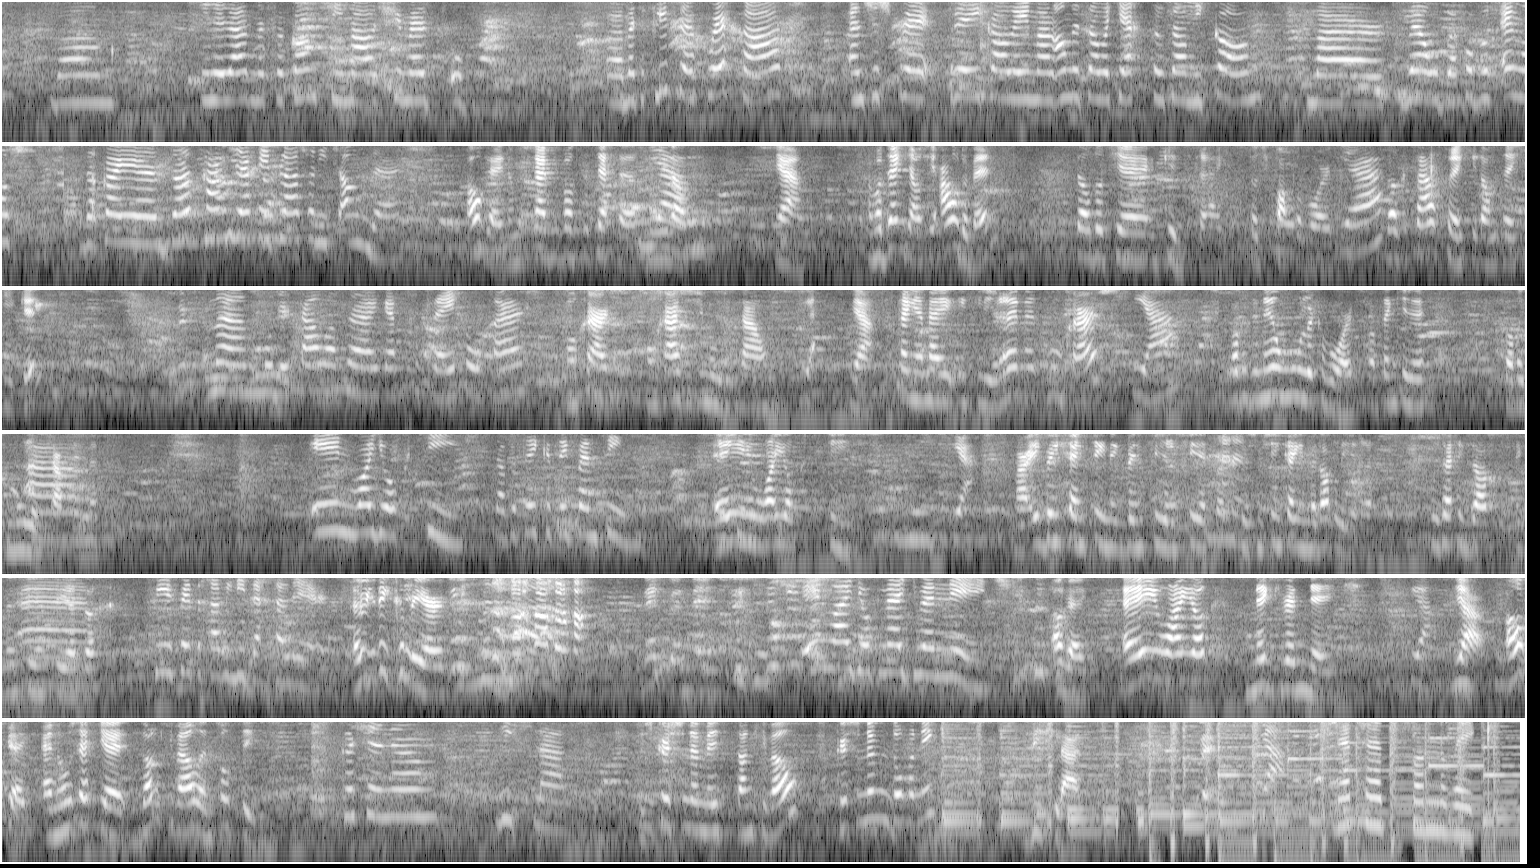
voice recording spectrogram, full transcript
want inderdaad met vakantie, maar als je met, op, eh, met de vliegtuig weggaat en ze spre- spreken alleen maar een andere taal wat je echt totaal niet kan, maar wel bijvoorbeeld Engels, dan kan je dat gaan zeggen in plaats van iets anders. Oké, dan begrijp je wat ze zeggen. Doe Ja. dat? Ja. En wat denk je als je ouder bent? Stel dat je een kind krijgt, dat je papa wordt. Ja, Welke taal spreek je dan tegen je kind? mijn moedertaal wat eh, ik heb gekregen, Hongaars. Hongaars. Hongaars is je moedertaal. Ja. Ja. Kan jij mij iets leren in het Hongaars? Ja. Wat is een heel moeilijk woord? Wat denk je dat ik moeilijk ga Ah. vinden? In Wajok. Dat betekent ik ben tien. Ewajoktis. Ja. Maar ik ben geen 10, ik ben 44. Dus misschien kan je me dat leren. Hoe zeg ik dat? Ik ben 44. 44 heb ik niet echt geleerd. Heb je niet geleerd? Net ben niet. Oké. Ewajok nikwenej. Ja. Ja, oké. En hoe zeg je dankjewel en tot ziens? Kussen hem wie slaat. Dus kussenem is dankjewel. Kussenem, Dominique. Wie slaat? Ja. Letter van de week.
